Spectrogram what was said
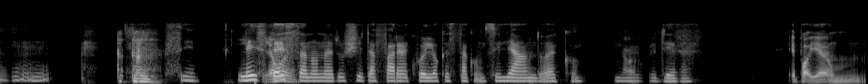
Mm, sì, lei Speriamo... stessa non è riuscita a fare quello che sta consigliando, ecco, no. E poi è un,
